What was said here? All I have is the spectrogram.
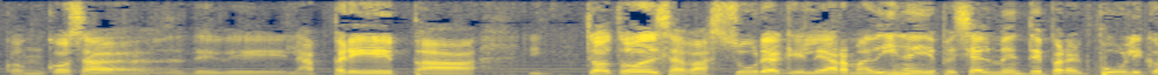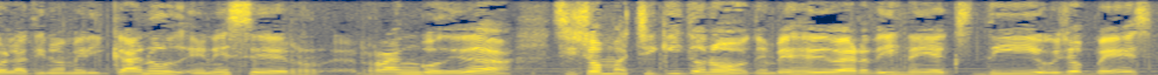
con cosas de, de la prepa, y to- toda esa basura que le arma Disney, especialmente para el público latinoamericano en ese rango de edad. Si sos más chiquito, no, en vez de ver Disney XD o que yo, ves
